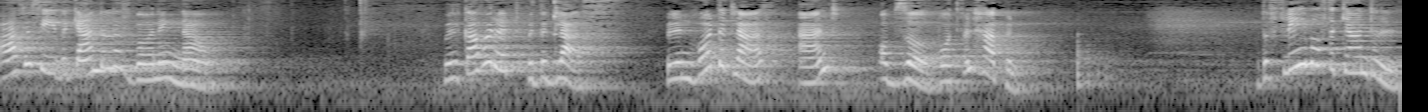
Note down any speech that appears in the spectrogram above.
As you see, the candle is burning now. We'll cover it with the glass. We'll invert the glass and observe what will happen. The flame of the candle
